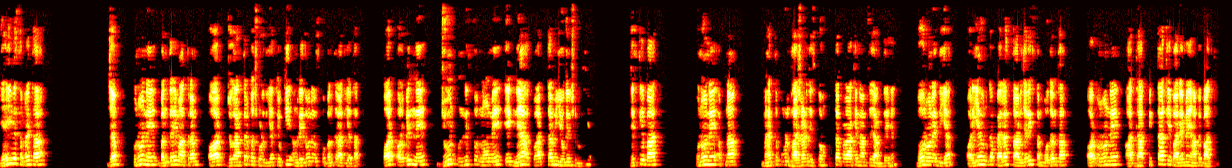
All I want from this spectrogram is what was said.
यही वह समय था जब उन्होंने बंदे मातरम और जुगांतर को छोड़ दिया, क्योंकि अंग्रेज़ों ने उसको बंद करा दिया था। और अरविंद ने जून 1909 में एक नया अखबार कर्म योगिन शुरू किया, जिसके बाद उन्होंने अपना महत्वपूर्ण भाषण, जिसको हम उत्तर प्रवाह के नाम से जानते हैं, वो उन्होंने दिया। और यह उनका पहला सार्वजनिक संबोधन था और उन्होंने आध्यात्मिकता के बारे में यहाँ पे बात की।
